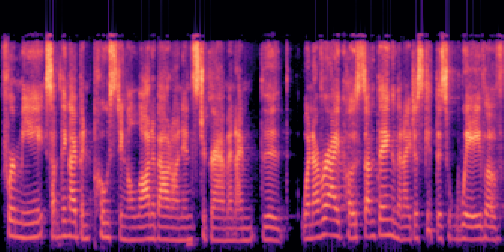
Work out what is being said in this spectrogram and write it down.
for me, something I've been posting a lot about on Instagram, and I'm the whenever I post something and then I just get this wave of,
